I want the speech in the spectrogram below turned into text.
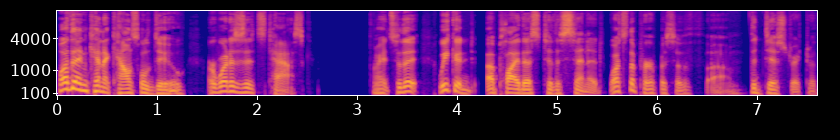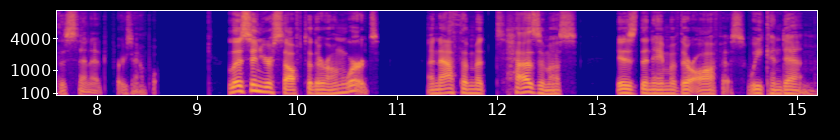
What then can a council do, or what is its task? All right, so that we could apply this to the synod. What's the purpose of um, the district or the synod, for example? Listen yourself to their own words. Anathematizamus is the name of their office. We condemn.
